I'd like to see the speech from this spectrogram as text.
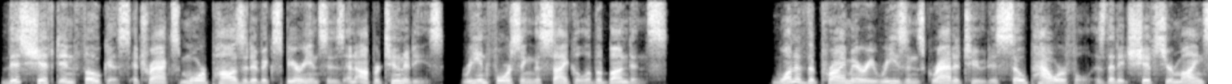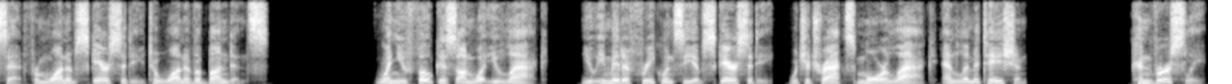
This shift in focus attracts more positive experiences and opportunities, reinforcing the cycle of abundance. One of the primary reasons gratitude is so powerful is that it shifts your mindset from one of scarcity to one of abundance. When you focus on what you lack, you emit a frequency of scarcity, which attracts more lack and limitation. Conversely,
